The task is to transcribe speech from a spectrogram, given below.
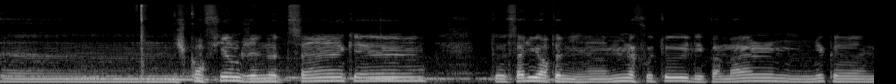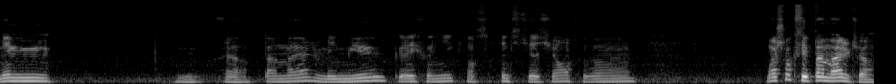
Euh, je confirme, j'ai le Note 5. Salut Anthony, hein. même la photo il est pas mal, mieux que même alors pas mal, mais mieux que l'iPhone X dans certaines situations. Moi je trouve que c'est pas mal, tu vois.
